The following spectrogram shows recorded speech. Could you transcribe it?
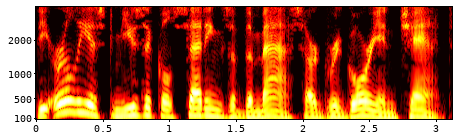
The earliest musical settings of the Mass are Gregorian chant.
